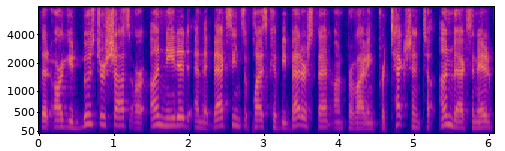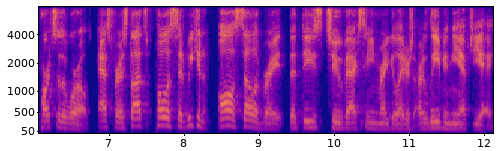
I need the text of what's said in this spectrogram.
that argued booster shots are unneeded and that vaccine supplies could be better spent on providing protection to unvaccinated vaccinated parts of the world. As for his thoughts, Polis said, We can all celebrate that these two vaccine regulators are leaving the FDA.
